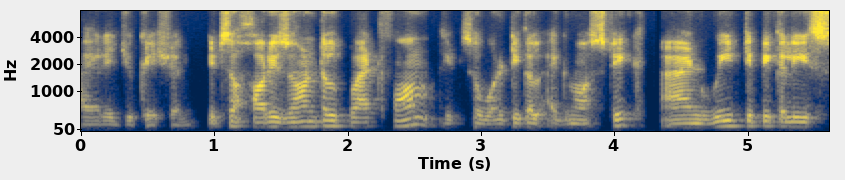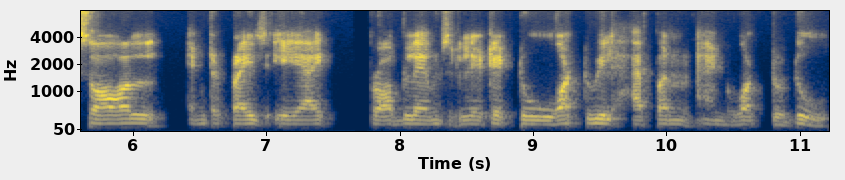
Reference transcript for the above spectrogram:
higher education. It's a horizontal platform, it's a vertical agnostic, and we typically solve enterprise AI problems related to what will happen and what to do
